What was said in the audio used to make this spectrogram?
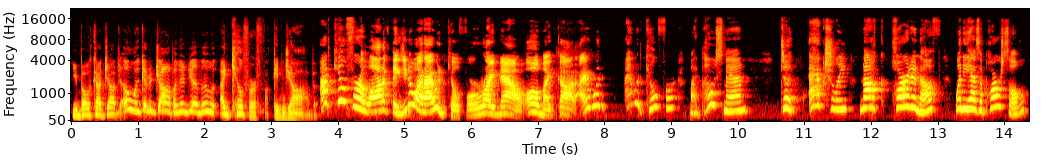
you both got jobs. Oh, I got a job. I got a job. I'd kill for a fucking job. I'd kill for a lot of things. You know what I would kill for right now? Oh my god, I would I would kill for my postman to actually knock hard enough when he has a parcel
